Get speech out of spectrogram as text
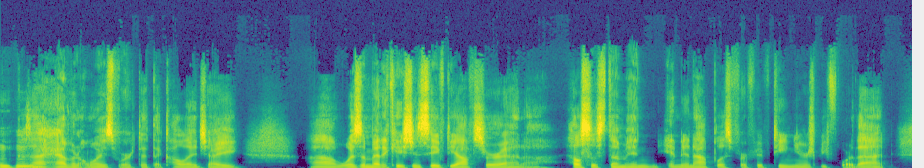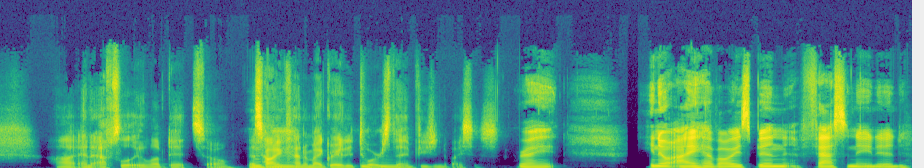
mm-hmm. I haven't always worked at the college. I uh, was a medication safety officer at a health system in Indianapolis for 15 years before that. Uh, and absolutely loved it. So that's mm-hmm. how I mm-hmm. kind of migrated towards mm-hmm. the infusion devices. Right. You know, I have always been fascinated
